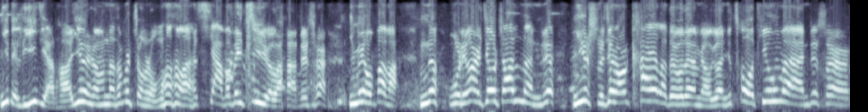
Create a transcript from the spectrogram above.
你得理解他，因为什么呢？他不是整容了吗？下巴被锯了，这事儿你没有办法。你那五零二胶粘的，你这你使劲儿开了，对不对，淼哥？你凑合听呗，你这事儿。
